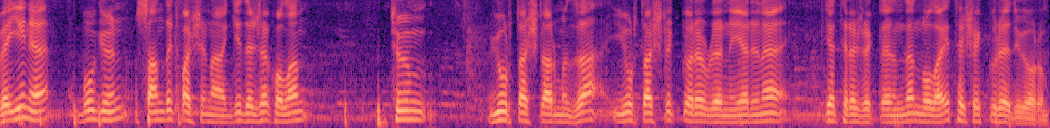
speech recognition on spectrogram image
ve yine bugün sandık başına gidecek olan tüm yurttaşlarımıza yurttaşlık görevlerini yerine getireceklerinden dolayı teşekkür ediyorum.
